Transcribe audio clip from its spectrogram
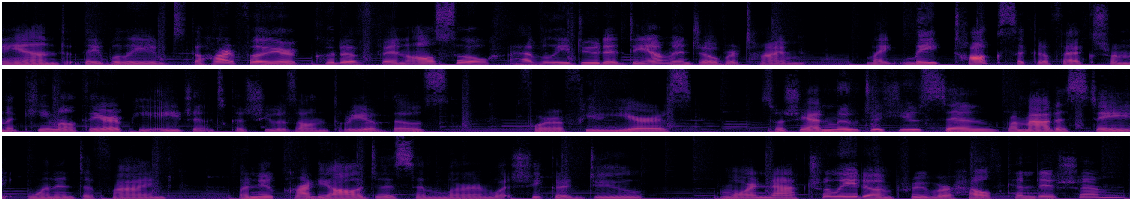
And they believed the heart failure could have been also heavily due to damage over time, like late toxic effects from the chemotherapy agents, because she was on three of those for a few years. So she had moved to Houston from out of state, wanted to find a new cardiologist and learn what she could do more naturally to improve her health condition.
